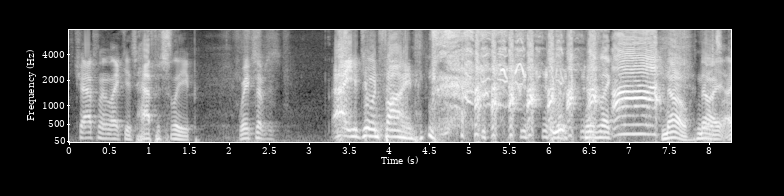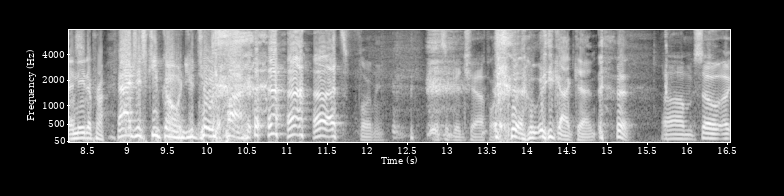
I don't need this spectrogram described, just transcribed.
The Chaplain like is half asleep, wakes up, says, "Ah, you're doing fine." he was like, "No, no, I, I need a prom. Ah, just keep going. You're doing fine." That's funny. It's a good chaplain. what do you got, Ken? So, uh,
